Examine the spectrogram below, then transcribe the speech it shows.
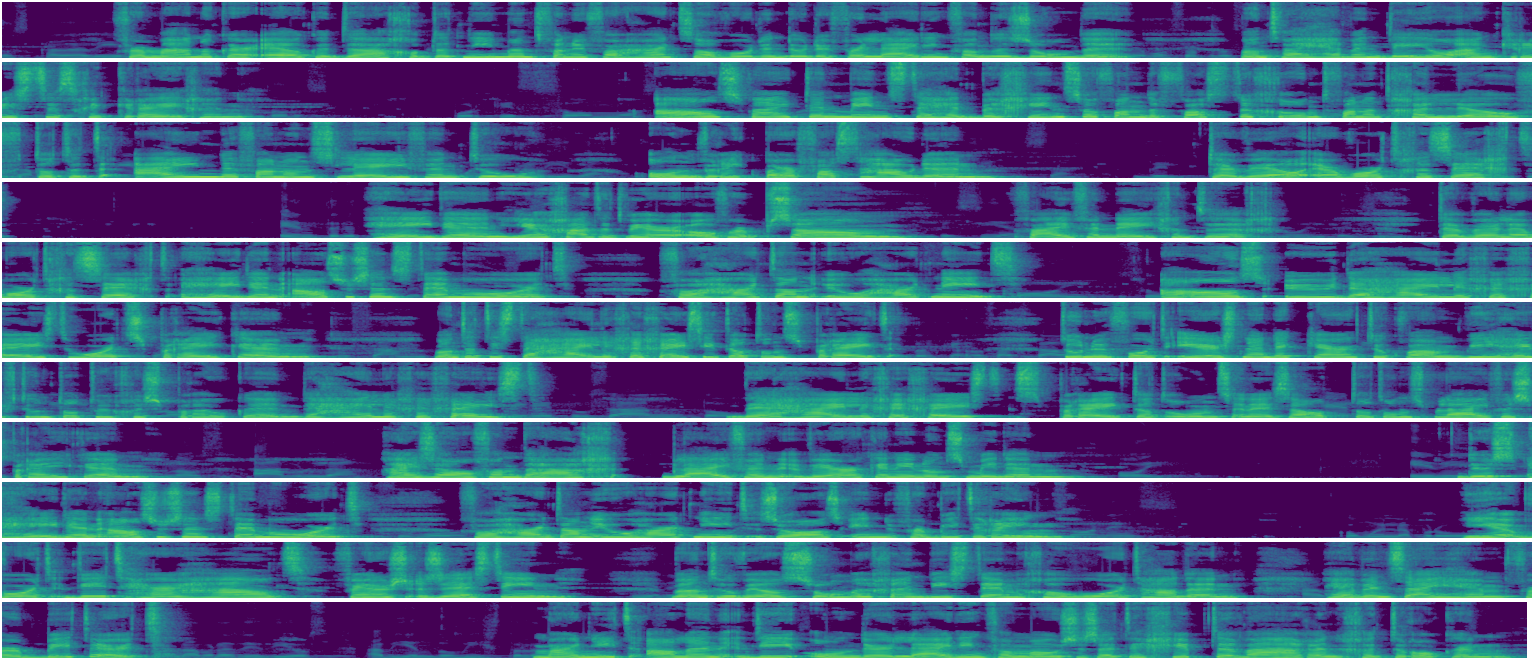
Vermaan elkaar elke dag, opdat niemand van u verhard zal worden door de verleiding van de zonde, want wij hebben deel aan Christus gekregen. Als wij tenminste het beginsel van de vaste grond van het geloof tot het einde van ons leven toe onwrikbaar vasthouden. Terwijl er wordt gezegd, heden, hier gaat het weer over Psalm 95. Terwijl er wordt gezegd, heden, als u zijn stem hoort, verhard dan uw hart niet. Als u de Heilige Geest hoort spreken, want het is de Heilige Geest die tot ons spreekt. Toen u voor het eerst naar de kerk toe kwam, wie heeft toen tot u gesproken? De Heilige Geest. De Heilige Geest spreekt tot ons en hij zal tot ons blijven spreken. Hij zal vandaag blijven werken in ons midden. Dus heden, als u zijn stem hoort, verhard dan uw hart niet, zoals in de verbittering. Hier wordt dit herhaald, vers 16. Want hoewel sommigen die stem gehoord hadden, hebben zij hem verbitterd. Maar niet allen die onder leiding van Mozes uit Egypte waren getrokken.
